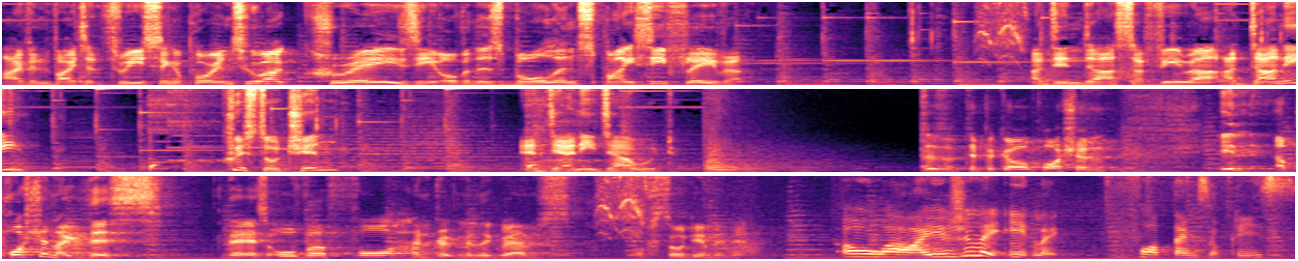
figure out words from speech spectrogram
I've invited three Singaporeans who are crazy over this bold and spicy flavor. Adinda Safira Adani, Crystal Chin, and Danny Dawood. This is a typical portion. In a portion like this, there is over 400 milligrams of sodium in it. Oh wow, I usually eat like four times of this.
